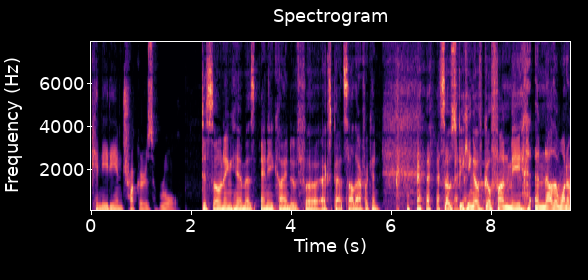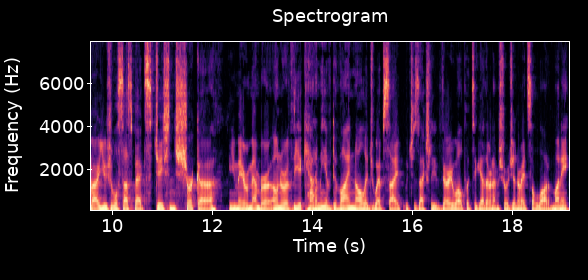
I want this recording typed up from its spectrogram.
Canadian truckers rule disowning him as any kind of uh, expat South African. so, speaking of GoFundMe, another one of our usual suspects, Jason Shurka, you may remember, owner of the Academy of Divine Knowledge website, which is actually very well put together and I'm sure generates a lot of money,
